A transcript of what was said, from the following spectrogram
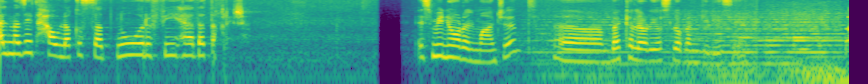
المزيد حول قصة نور في هذا التقرير. اسمي نور الماجد آه، بكالوريوس لغة إنجليزية.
